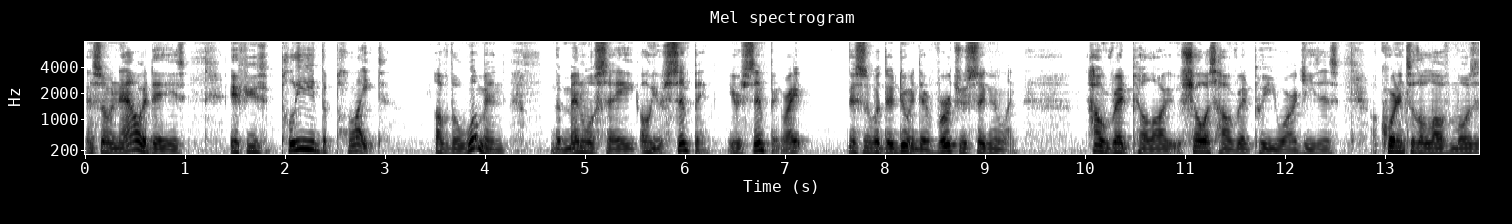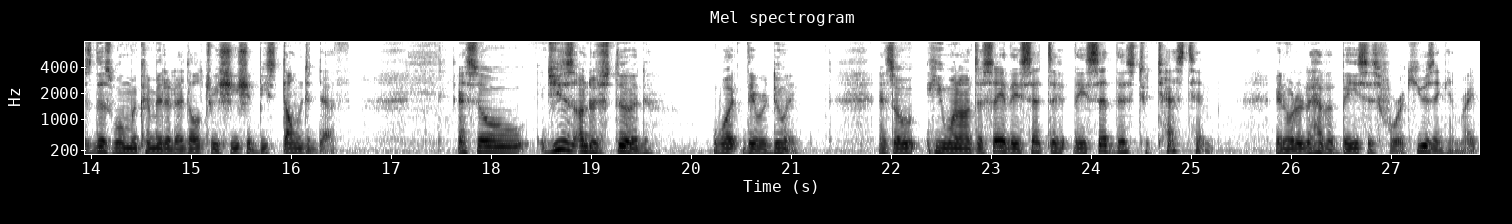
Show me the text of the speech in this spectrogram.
And so nowadays, if you plead the plight of the woman, the men will say, Oh, you're simping. You're simping, right? This is what they're doing. They're virtue signaling. How red pill are you? Show us how red pill you are, Jesus. According to the law of Moses, this woman committed adultery. She should be stoned to death. And so Jesus understood what they were doing. And so he went on to say they said to they said this to test him in order to have a basis for accusing him, right?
